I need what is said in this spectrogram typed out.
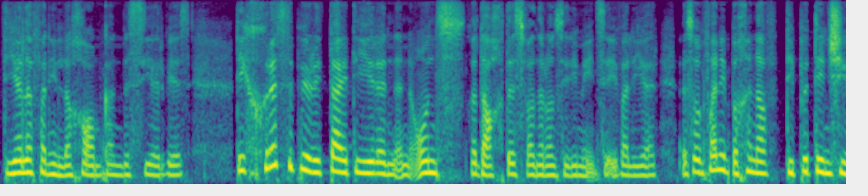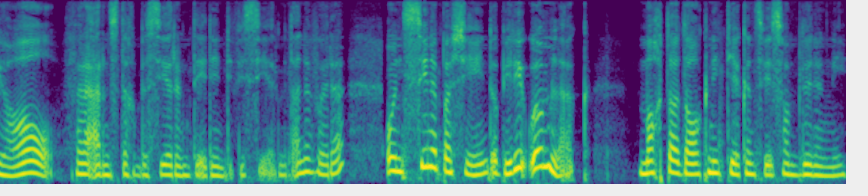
dele van die liggaam kan beseer wees. Die grootste prioriteit hier in in ons gedagtes wanneer ons hierdie mense evalueer, is om van die begin af die potensiaal vir 'n ernstige besering te identifiseer. Met ander woorde, ons sien 'n pasiënt op hierdie oomblik mag daar dalk nie tekens wees van bloeding nie.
